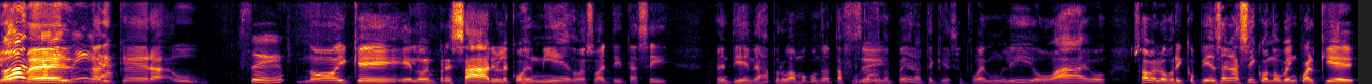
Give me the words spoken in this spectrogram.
contra de Yomel, mira. disquera. Uh. Sí. No, y que eh, los empresarios le cogen miedo a esos artistas así. ¿Me entiendes? Ah, pero vamos a contratar a fulano, Sí. espérate, que se puede un lío o algo. ¿Sabes? Los ricos piensan así cuando ven cualquier...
